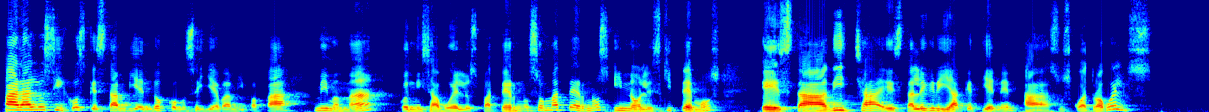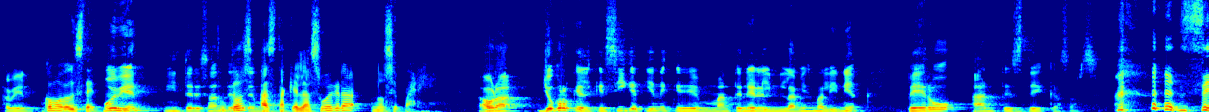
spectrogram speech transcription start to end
para los hijos que están viendo cómo se lleva mi papá, mi mamá, con mis abuelos paternos o maternos y no les quitemos esta dicha, esta alegría que tienen a sus cuatro abuelos. Está bien. ¿Cómo ve usted? Muy bien, interesante. el Entonces, tema. hasta que la suegra no se pare. Ahora, yo creo que el que sigue tiene que mantener la misma línea, pero antes de casarse. sí.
